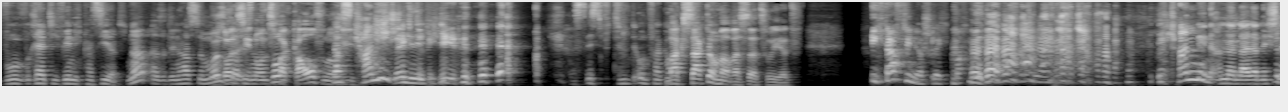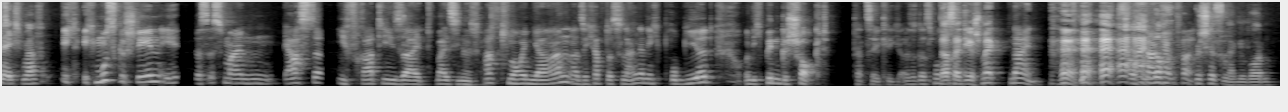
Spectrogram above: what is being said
wo relativ wenig passiert. Ne? Also den hast du im Du Mund. da sollst ihn uns verkaufen und Das kann ich nicht. reden. Das ist unverkauft. Max, sag doch mal was dazu jetzt. Ich darf den ja schlecht machen. Ich kann den anderen leider nicht schlecht machen. ich, ich muss gestehen, ich, das ist mein erster Ifrati seit, weiß ich nicht, acht, neun Jahren. Also ich habe das lange nicht probiert und ich bin geschockt tatsächlich. Also das muss Dass er man- dir schmeckt. Nein. Auf Noch Fall. beschissener geworden.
